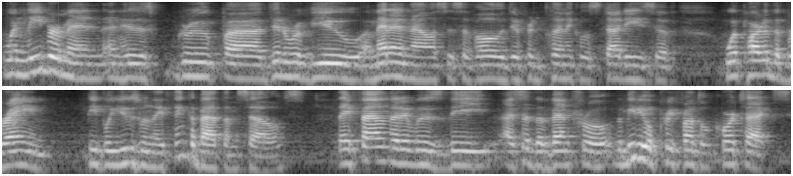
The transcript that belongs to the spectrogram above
when Lieberman and his group uh, did a review, a meta analysis of all the different clinical studies of what part of the brain people use when they think about themselves, they found that it was the, I said the ventral, the medial prefrontal cortex,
